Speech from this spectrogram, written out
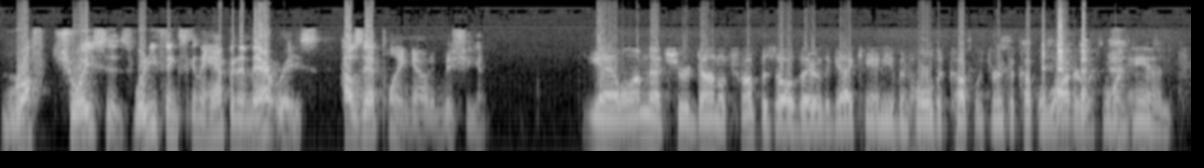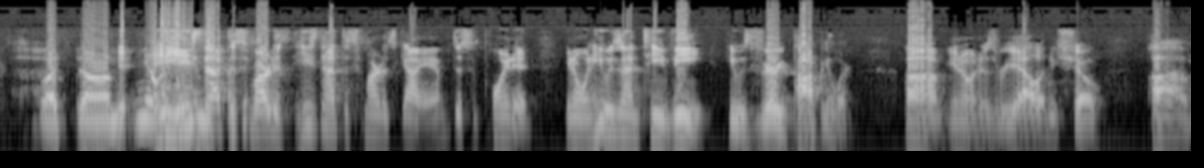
rough choices. What do you think is going to happen in that race? How's that playing out in Michigan? Yeah, well, I'm not sure Donald Trump is all there. The guy can't even hold a cup, or drink a cup of water with one hand. But um, you know, he, he's not the smartest. He's not the smartest guy. I am disappointed. You know, when he was on TV, he was very popular. Um, you know, in his reality show. Uh,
